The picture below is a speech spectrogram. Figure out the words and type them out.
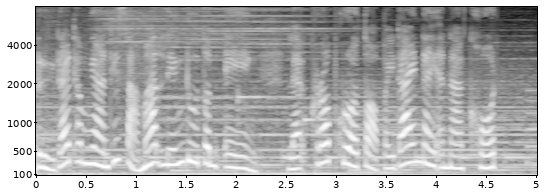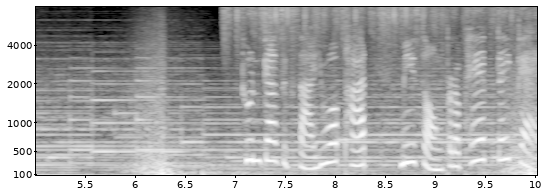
หรือได้ทำงานที่สามารถเลี้ยงดูตนเอง และครอบครัวต่อไปได้ในอนาคต ทุนการศึกษายุวพัฒน์มี 2 ประเภทได้แก่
